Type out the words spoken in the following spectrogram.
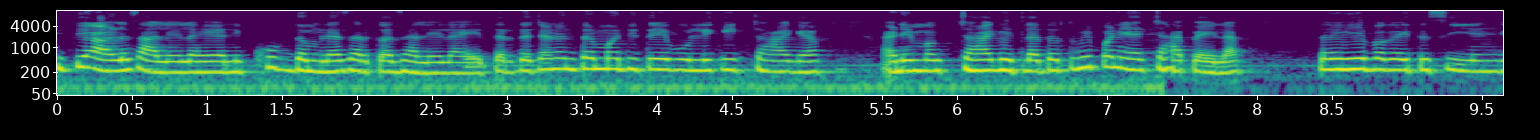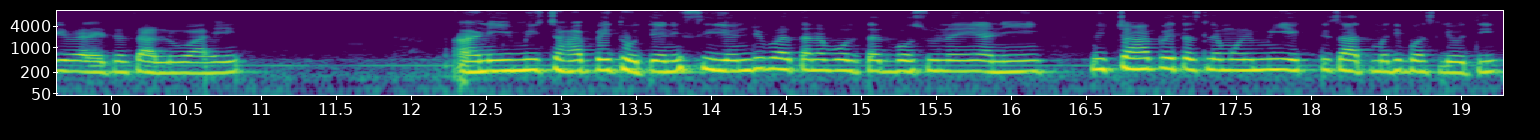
किती आळस आलेला आहे आणि खूप दमल्यासारखं झालेला आहे. तर त्याच्यानंतर मग तिथे बोलले की चहा घ्या. आणि मग चहा घेतला तर तुम्ही पण या चहा प्यायला. तर हे बघा इथं सी एन जी भरायचं चालू आहे. आणि मी चहा पित होते आणि सी एन जी भरताना बोलतात बसू नये. आणि मी चहा पित असल्यामुळे मी एकटीच आतमध्ये बसली होती.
